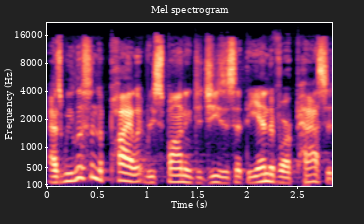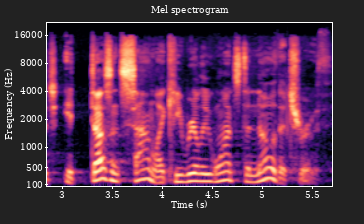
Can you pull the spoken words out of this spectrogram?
As we listen to Pilate responding to Jesus at the end of our passage, it doesn't sound like he really wants to know the truth.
